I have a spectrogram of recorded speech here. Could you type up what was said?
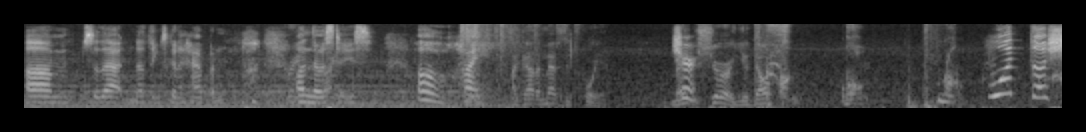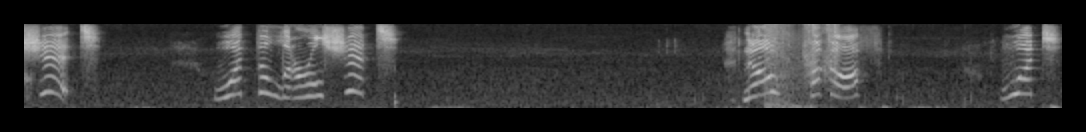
Um, so that nothing's going to happen on those days. Oh, hi. I got a message for you. Sure. Make sure you don't. What the shit? What the literal shit? No! Fuck off! What?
